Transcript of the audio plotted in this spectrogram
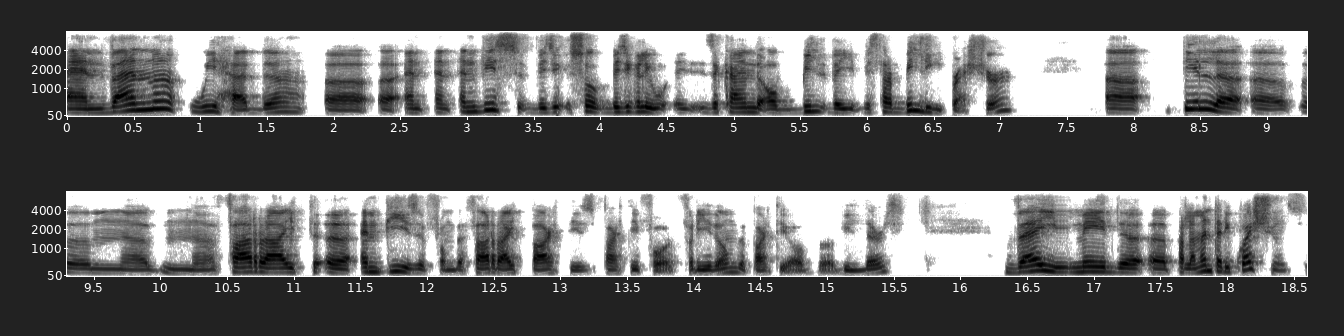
And then we had, and, and, and this, so basically is a kind of, build, they, they start building pressure till uh, uh, um, uh, mm, uh, far right uh, MPs from the far right parties, Party for Freedom, the party of Wilders, they made parliamentary questions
